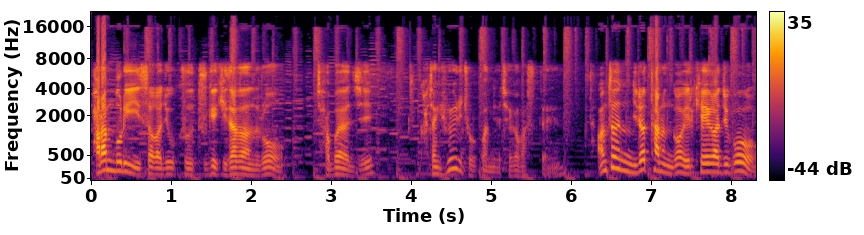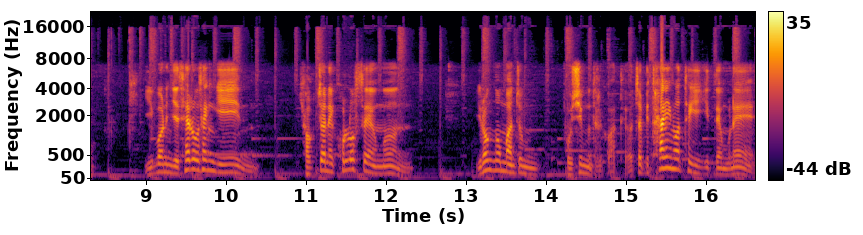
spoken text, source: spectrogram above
바람불이 있어가지고 그 두 개 기사단으로 잡아야지 가장 효율이 좋을 것 같네요. 제가 봤을 때. 아무튼 이렇다는 거 이렇게 해가지고 이번 이제 새로 생긴 격전의 콜로세움은 이런 것만 좀 보시면 될 것 같아요. 어차피 타임어택이기 때문에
